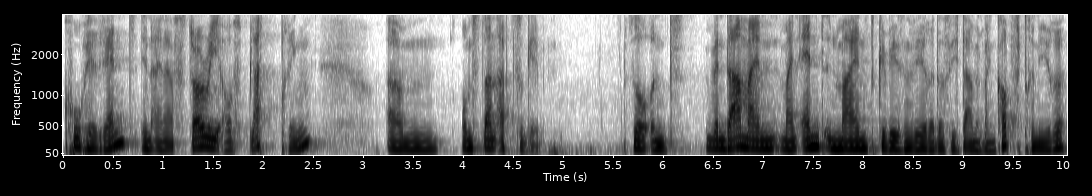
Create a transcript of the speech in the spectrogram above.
kohärent in einer Story aufs Blatt bringen, ähm, um es dann abzugeben. So, und wenn da mein, mein End in Mind gewesen wäre, dass ich damit meinen Kopf trainiere,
